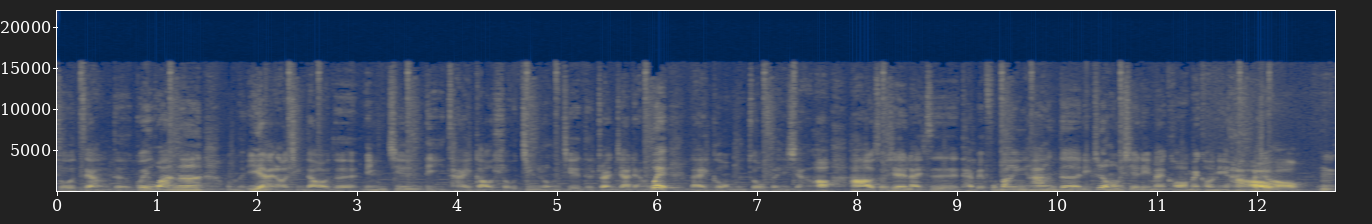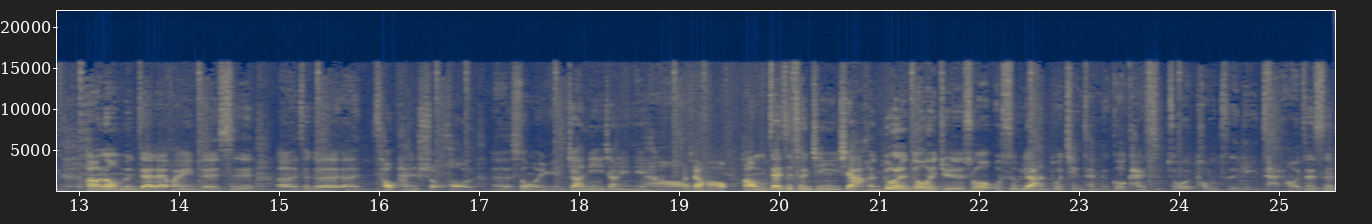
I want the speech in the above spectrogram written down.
做这样的规划呢？我们依然要请到我的民间理财高手、金融界的专家两位来跟我们做分享哈。好，首先来自台北富邦银行的李志宏协理 Michael，Michael 你好，大家好。嗯，好，那我们再来欢迎的是呃这个呃操盘手哈呃宋文元 Johnny，Johnny 你好，大家好。好，我们再次澄清一下，很多人都会觉得说，我是不是要很多钱才能够开始做投资理财？哈，这是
